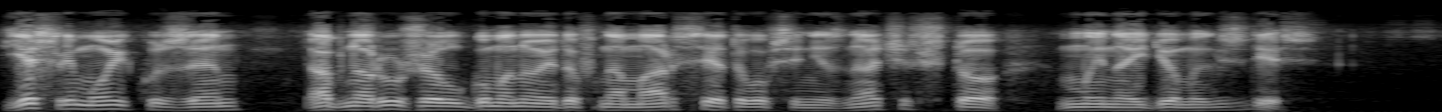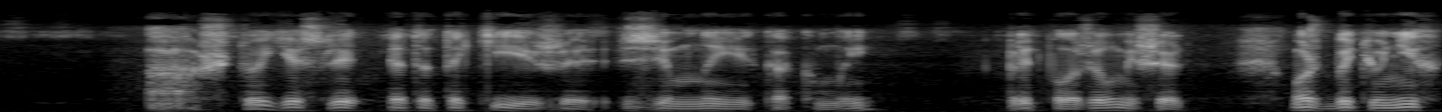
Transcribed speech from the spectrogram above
Если мой кузен обнаружил гуманоидов на Марсе, это вовсе не значит, что мы найдем их здесь. А что, если это такие же земные, как мы? предположил Мишель. Может быть, у них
